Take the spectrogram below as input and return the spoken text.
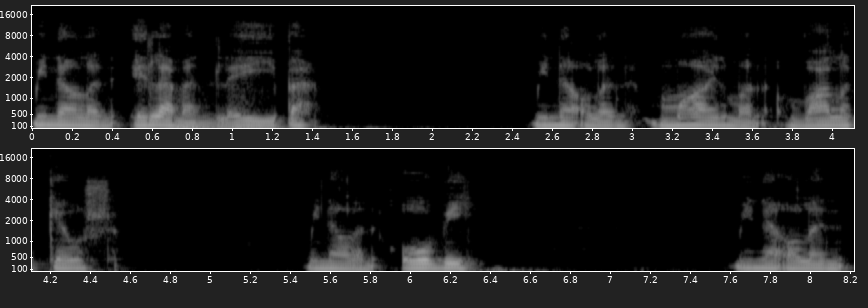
minä olen elämän leipä, minä olen maailman valkeus, minä olen ovi, minä olen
